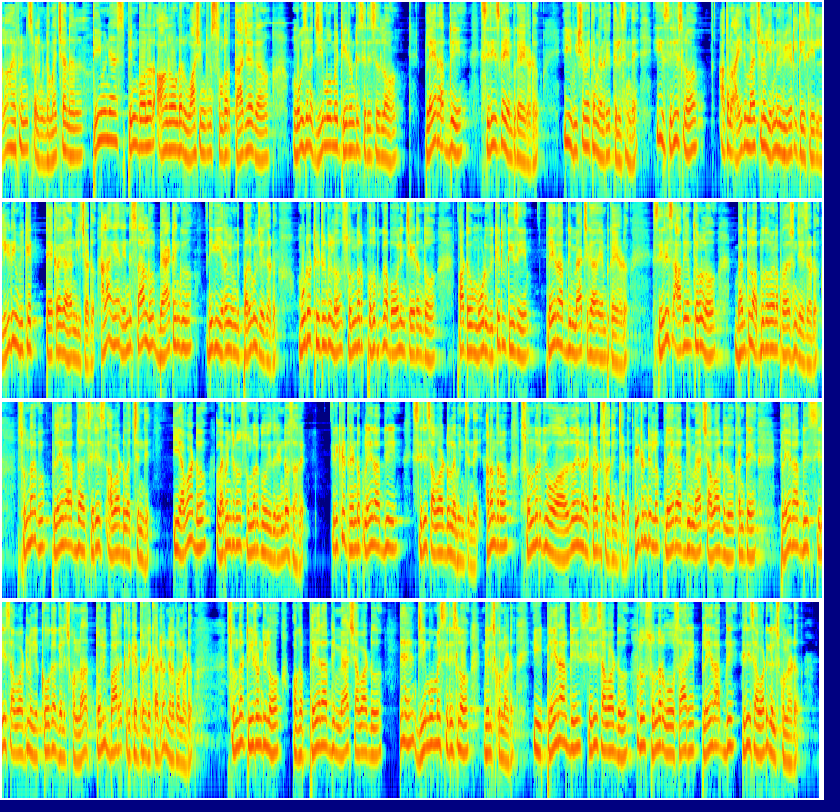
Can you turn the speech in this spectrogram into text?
Hello hi friends welcome to my channel team India spin bowler allrounder Washington Sundar తాజాగా ముగిసిన Zimbabwe T twenty సిరీస్లో player of the సిరీస్గా ఎంపిక అయ్యాడు. ఈ విషయం అయితే మీ అందరికీ తెలిసిందే. ఈ సిరీస్లో అతను ఐదు మ్యాచ్లో ఎనిమిది వికెట్లు తీసి లీడింగ్ వికెట్ టేకర్గా నిలిచాడు. అలాగే రెండుసార్లు బ్యాటింగ్ దిగి ఇరవై ఎనిమిది పరుగులు చేశాడు. మూడో టీ ట్వంటీలో సుందర్ పొదుపుగా బౌలింగ్ చేయడంతో పాటు మూడు వికెట్లు తీసి ప్లేయర్ ఆఫ్ ది మ్యాచ్గా ఎంపికయ్యాడు సిరీస్ ఆదాయంలో బంతులు అద్భుతమైన ప్రదర్శన చేశాడు. సుందర్కు player of the series award వచ్చింది. ఈ అవార్డు లభించడం సుందర్కు ఇది రెండోసారి. క్రికెట్ రెండు player of the series award లభించింది. అనంతరం సుందర్కి ఓ అరుదైన రికార్డు సాధించాడు. టీ ట్వంటీలో ప్లేయర్ ఆఫ్ ది మ్యాచ్ అవార్డులు కంటే ప్లేయర్ ఆఫ్ ది సిరీస్ అవార్డులు ఎక్కువగా గెలుచుకున్న తొలి భారత క్రికెటర్ రికార్డులో నెలకొన్నాడు. సుందర్ టీ ట్వంటీలో ఒక player of the match award అదే జీ ముంబై సిరీస్లో గెలుచుకున్నాడు. ఈ player of the series award ముందు సుందర్ ఓసారి player of the series award గెలుచుకున్నాడు.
